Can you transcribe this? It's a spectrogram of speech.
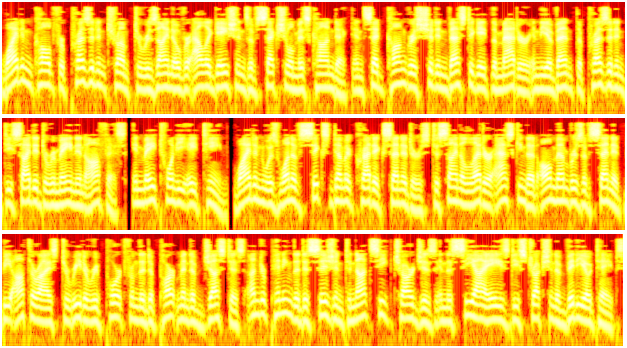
Wyden called for President Trump to resign over allegations of sexual misconduct and said Congress should investigate the matter in the event the president decided to remain in office. In May 2018, Wyden was one of six Democratic senators to sign a letter asking that all members of Senate be authorized to read a report from the Department of Justice underpinning the decision to not seek charges in the CIA's destruction of videotapes.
